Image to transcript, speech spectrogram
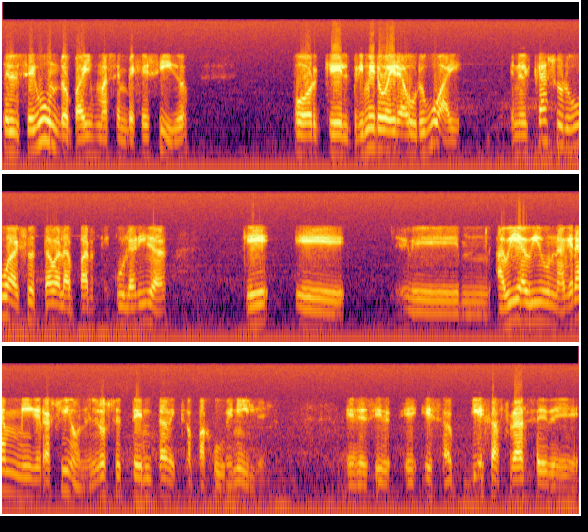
el segundo país más envejecido porque el primero era Uruguay. En el caso uruguayo estaba la particularidad que eh, eh, había habido una gran migración en los 70 de capas juveniles. Es decir, e, esa vieja frase de,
